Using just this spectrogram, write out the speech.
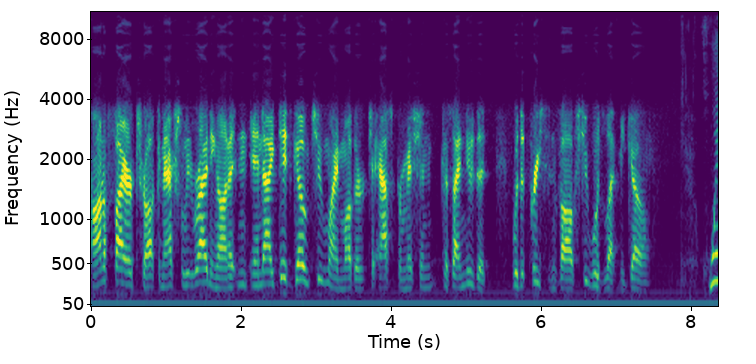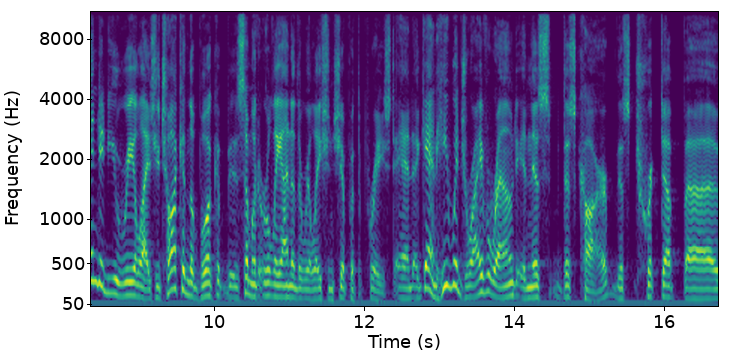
on a fire truck and actually riding on it. And, and I did go to my mother to ask permission because I knew that with a priest involved, she would let me go. When did you realize? You talk in the book uh, somewhat early on in the relationship with the priest, and again, he would drive around in this this car, this tricked up uh,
